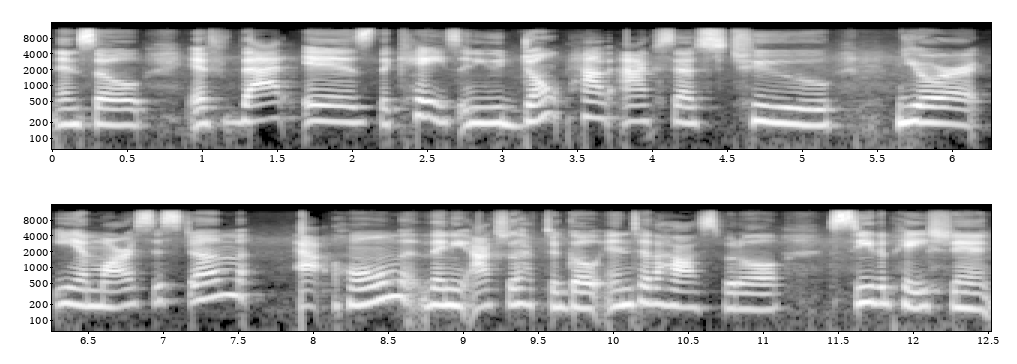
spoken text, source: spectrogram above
and so if that is the case and you don't have access to your EMR system at home, then you actually have to go into the hospital, see the patient,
